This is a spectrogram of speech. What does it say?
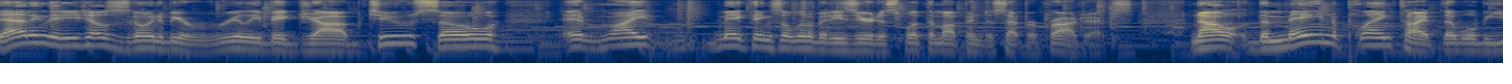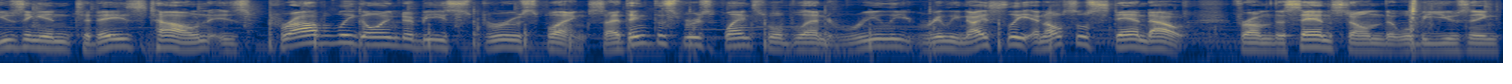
adding the details is going to be a really big job too, so it might make things a little bit easier to split them up into separate projects. Now, the main plank type that we'll be using in today's town is probably going to be spruce planks. I think the spruce planks will blend really, really nicely and also stand out from the sandstone that we'll be using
